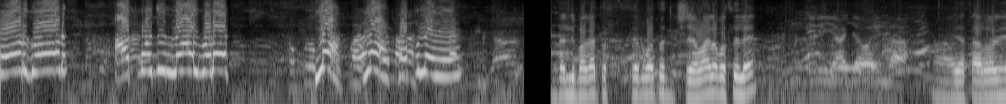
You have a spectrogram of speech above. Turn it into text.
गोड गोड. आतमधून लाल भडक. या या. खपले बघा तर सर्व आता जेवायला बसलेले या जेवायला या सर्वांनी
